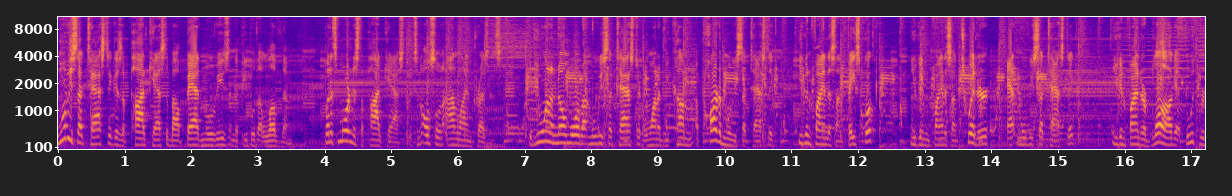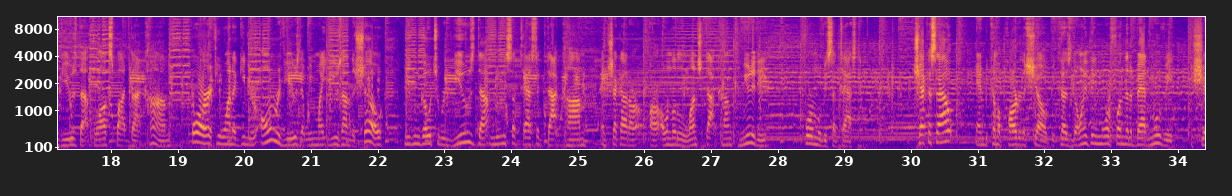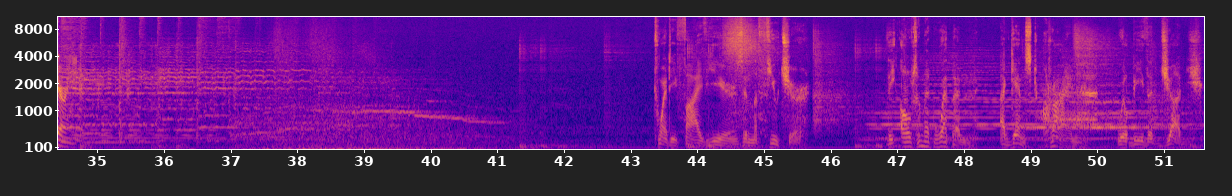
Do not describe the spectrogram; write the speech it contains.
Movie Sucktastic is a podcast about bad movies and the people that love them. But it's more than just a podcast, it's an, also an online presence. If you want to know more about Movie Sucktastic or want to become a part of Movie Sucktastic, you can find us on Facebook, you can find us on Twitter at Movie Sucktastic, you can find our blog at boothreviews.blogspot.com, or if you want to give your own reviews that we might use on the show, you can go to reviews.moviesucktastic.com and check out our, our own little lunch.com community for Movie Sucktastic. Check us out and become a part of the show because the only thing more fun than a bad movie is sharing it. Twenty-five years in the future, the ultimate weapon against crime will be the judge,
